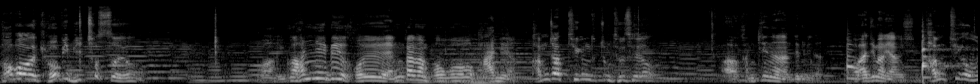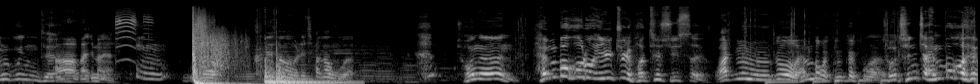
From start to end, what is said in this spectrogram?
봐봐 겹이 미쳤어요. 와 이거 한 입이 거의 앵간한 버거 반이야 감자 튀김도 좀 드세요. 아 감지는 안 됩니다 마지막 양심 감튀가 울고 있는데요. 아 마지막 양심 음. 이거 세상은 원래 차가운 거야 저는 햄버거로 일주일 버틸 수 있어요. 왓슨도 햄버거 진짜 좋아요 저 진짜 햄버거의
